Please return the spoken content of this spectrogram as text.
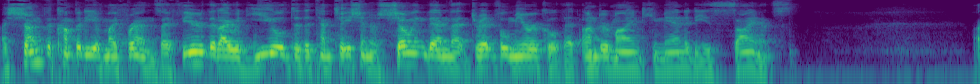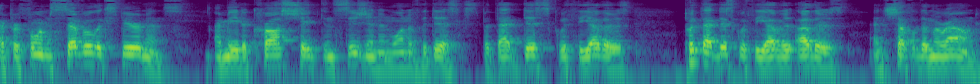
I shunned the company of my friends. I feared that I would yield to the temptation of showing them that dreadful miracle that undermined humanity's science. I performed several experiments. I made a cross-shaped incision in one of the discs, but that disc with the others, put that disc with the other others and shuffled them around.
